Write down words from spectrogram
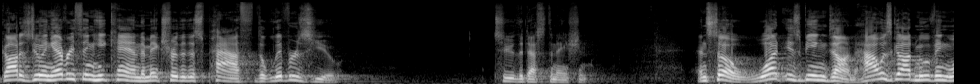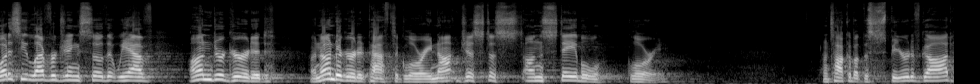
God is doing everything He can to make sure that this path delivers you to the destination. And so, what is being done? How is God moving? What is He leveraging so that we have undergirded, an undergirded path to glory, not just an unstable glory? I want to talk about the Spirit of God.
